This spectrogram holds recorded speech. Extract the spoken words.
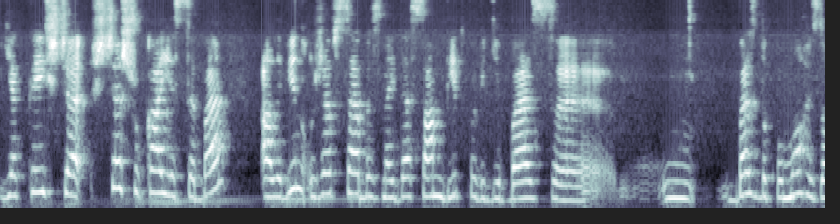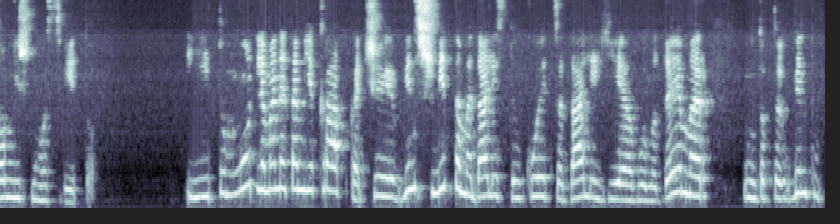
який ще, ще шукає себе, але він уже в себе знайде сам відповіді без, е, без допомоги зовнішнього світу. І тому для мене там є крапка. Чи він з Шмідтами далі спілкується, далі є Володимир. Тобто він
